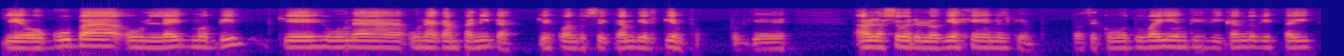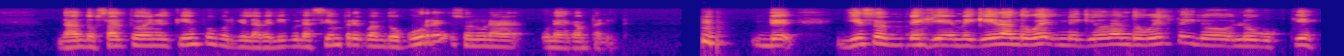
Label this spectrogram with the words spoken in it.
Que ocupa un leitmotiv que es una, una campanita, que es cuando se cambia el tiempo. Porque habla sobre los viajes en el tiempo. Entonces, como tú vas identificando que estáis dando saltos en el tiempo, porque la película siempre cuando ocurre son una, una campanita. y eso me, me, quedé dando me quedó dando vuelta y lo, lo busqué.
